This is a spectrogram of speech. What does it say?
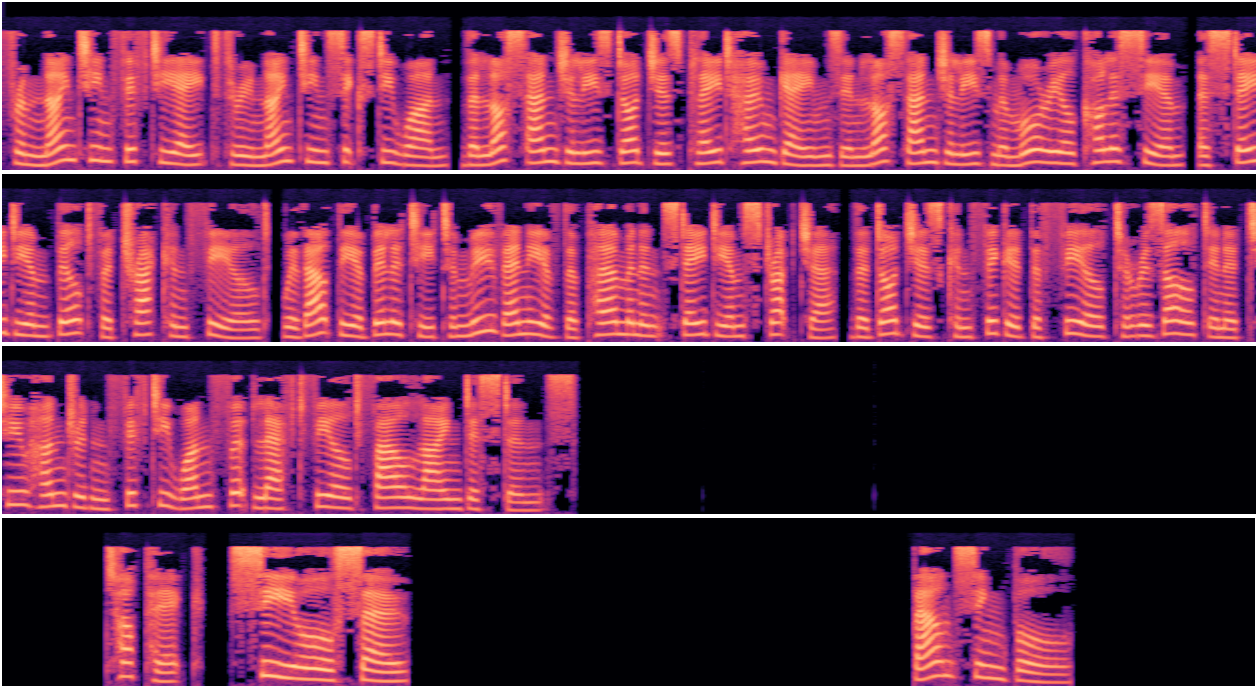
From 1958 through 1961, the Los Angeles Dodgers played home games in Los Angeles Memorial Coliseum, a stadium built for track and field. Without the ability to move any of the permanent stadium structure, the Dodgers configured the field to result in a 251-foot left field foul line distance. Topic See also. Bouncing ball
